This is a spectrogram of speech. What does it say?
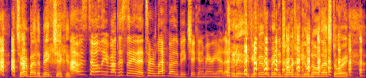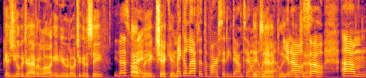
turn by the big chicken. I was totally about to say that. Turn left by the big chicken in Marietta. And if you've ever been to Georgia, you'll know that story because you'll be driving along and you know what you're going to see? That's right. A big chicken. make a left at the varsity downtown Exactly, Atlanta. You know, exactly. so um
